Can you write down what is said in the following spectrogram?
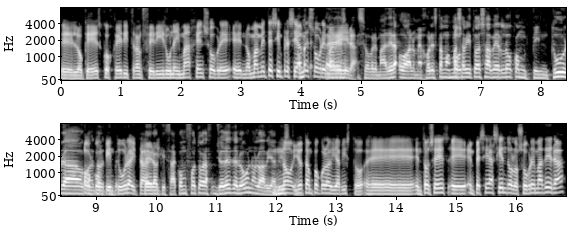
lo que es coger y transferir una imagen sobre, normalmente siempre se habla sobre madera. sobre madera, o a lo mejor estamos más habituados a verlo con pintura o, con, pintura y tal. Pero quizá con fotografía. Yo desde luego no lo había visto. No, yo tampoco lo había visto. entonces entonces eh, empecé haciéndolo sobre madera,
